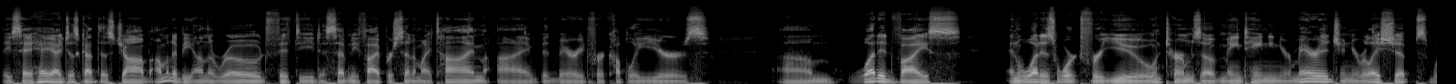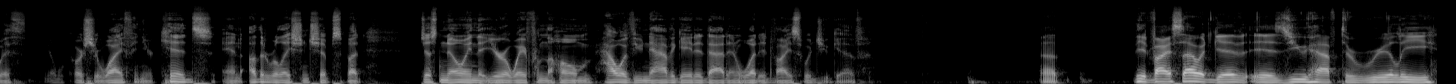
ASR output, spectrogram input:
they say, Hey, I just got this job. I'm going to be on the road 50 to 75% of my time. I've been married for a couple of years. Um, what advice and what has worked for you in terms of maintaining your marriage and your relationships with, of course, your wife and your kids and other relationships, but just knowing that you're away from the home, how have you navigated that and what advice would you give? Uh, the advice I would give is you have to really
